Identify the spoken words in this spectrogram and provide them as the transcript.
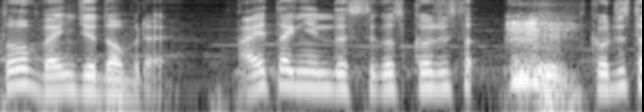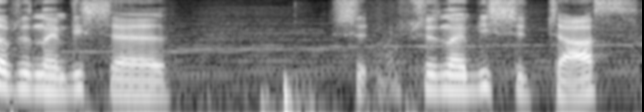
To będzie dobre. A ja tak nie będę z tego skorzystał, korzystał przez najbliższe... przez najbliższy czas.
